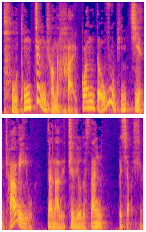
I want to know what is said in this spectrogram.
普通正常的海关的物品检查为由，在那里滞留了三个小时。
